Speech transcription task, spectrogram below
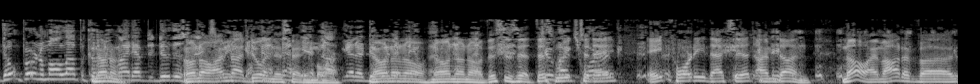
Don't burn them all up because No, we might have to do this. No, no, I'm week. not doing this anymore. do no, no, no, no, no, no. This is it. This Too week today, 8:40. That's it. I'm done. No, I'm out of. uh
